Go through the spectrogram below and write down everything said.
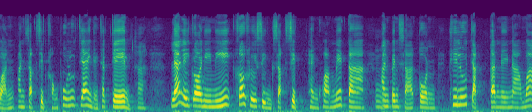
วรรค์อันศักดิ์สิทธิ์ของผู้รู้แจ้งอย่างชัดเจนค่ะและในกรณีนี้ก็คือสิ่งศักดิ์สิทธิ์แห่งความเมตตา อันเป็นสากล ที่รู้จักกันในนามว่า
